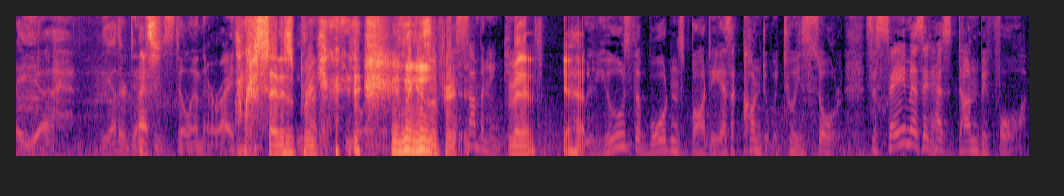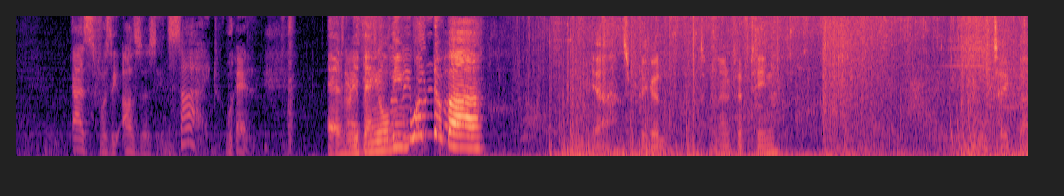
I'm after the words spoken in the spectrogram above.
Hey, uh, the other Nice. Dempsey's still in there, right? I'm gonna say this is pretty good. feel it. like this is a The pretty summoning minute. Yeah. will use the warden's body as a conduit to his soul, the same as it has done before. As for the others inside, well, Everything will be wonderful. Yeah, that's pretty good. 2915. We'll take that.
